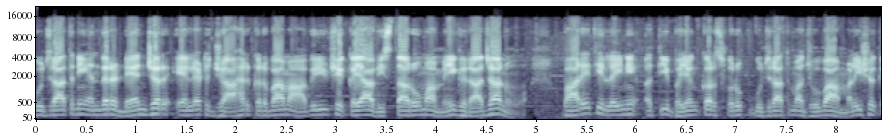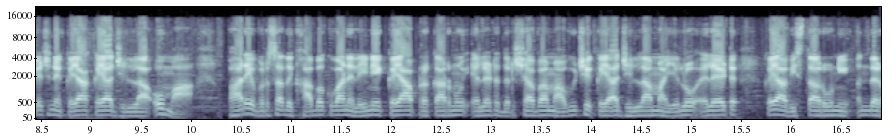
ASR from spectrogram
ગુજરાતની અંદર ડેન્જર એલર્ટ જાહેર કરવામાં આવી રહ્યું છે. કયા વિસ્તારોમાં મેઘરાજાનું ભારેથી લઈને અતિ ભયંકર સ્વરૂપ ગુજરાતમાં જોવા મળી શકે છે ને કયા કયા જિલ્લાઓમાં ભારે વરસાદ ખાબકવાને લઈને કયા પ્રકારનું એલર્ટ દર્શાવવામાં આવ્યું છે? કયા જિલ્લામાં યલો એલર્ટ, કયા વિસ્તારોની અંદર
